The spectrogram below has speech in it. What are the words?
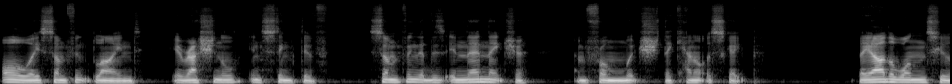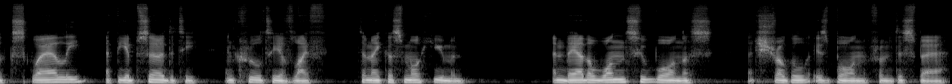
always something blind, irrational, instinctive, something that is in their nature and from which they cannot escape. They are the ones who look squarely at the absurdity and cruelty of life to make us more human, and they are the ones who warn us that struggle is born from despair.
